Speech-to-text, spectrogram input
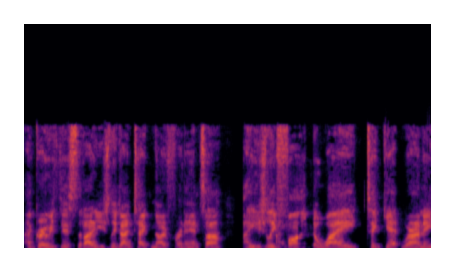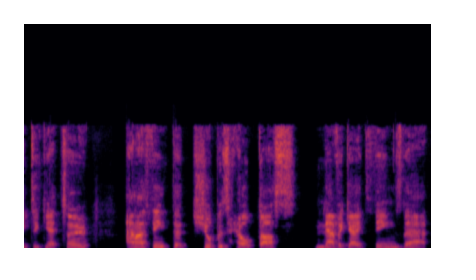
agree with this that I usually don't take no for an answer. I usually find a way to get where I need to get to. And I think that Shilpa's helped us navigate things that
